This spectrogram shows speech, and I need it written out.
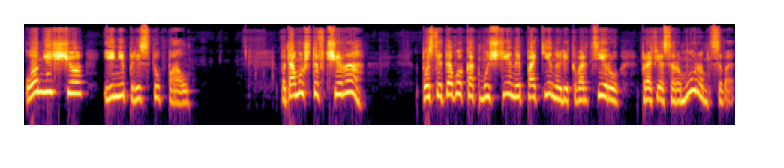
он еще и не приступал. Потому что вчера, после того, как мужчины покинули квартиру профессора Муромцева,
